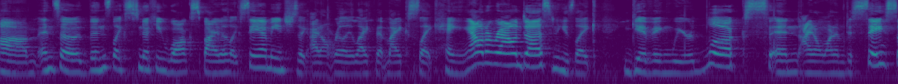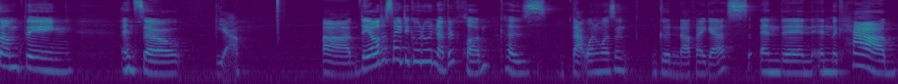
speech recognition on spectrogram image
Um, and so then like Snooki walks by to like Sammy, and she's like, I don't really like that Mike's like hanging out around us, and he's like giving weird looks, and I don't want him to say something. And so yeah, uh, they all decide to go to another club because that one wasn't good enough, I guess. And then in the cab,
